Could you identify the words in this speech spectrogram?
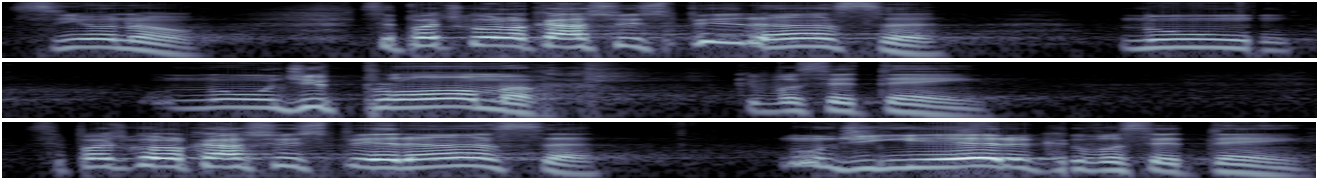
Sim ou não? Você pode colocar a sua esperança num, num diploma que você tem. Você pode colocar a sua esperança num dinheiro que você tem.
